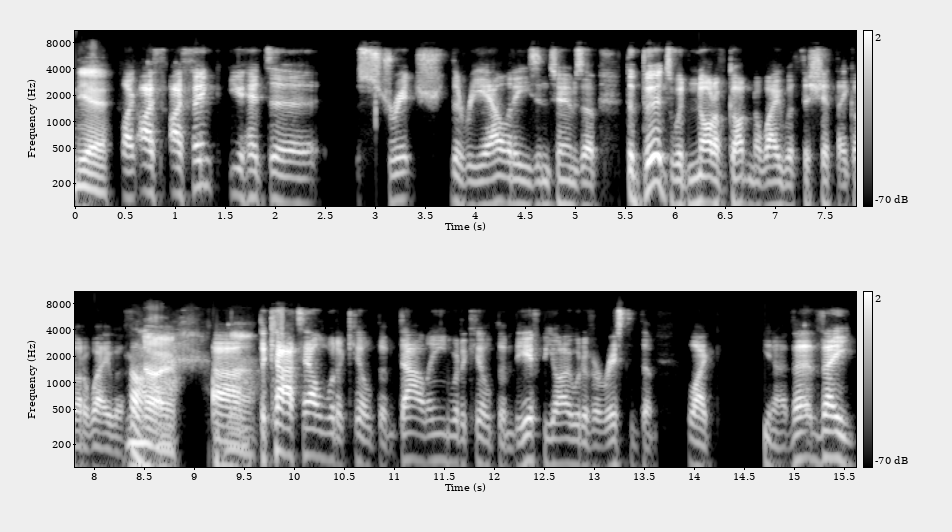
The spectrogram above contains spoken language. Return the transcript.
yeah. Like I, I think you had to stretch the realities in terms of the Byrdes would not have gotten away with the shit they got away with. No. Um, No. The cartel would have killed them. Darlene would have killed them. The FBI would have arrested them. Like, you know, they, they,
